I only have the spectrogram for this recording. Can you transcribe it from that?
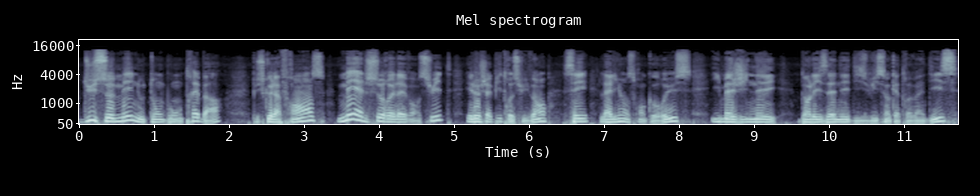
du sommet, nous tombons très bas, puisque la France, mais elle se relève ensuite, et le chapitre suivant, c'est l'alliance franco-russe, imaginée dans les années 1890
